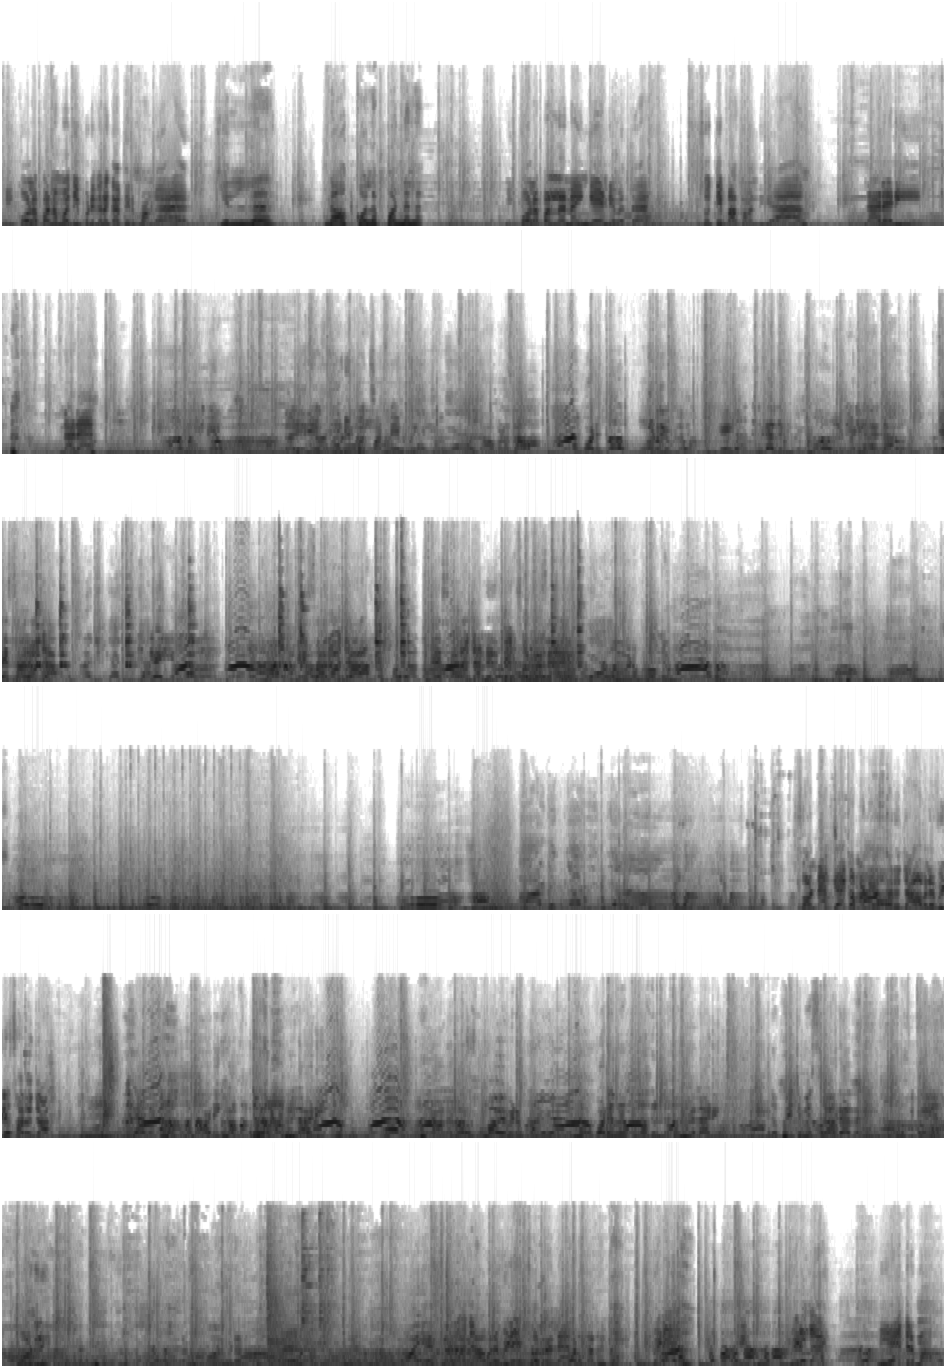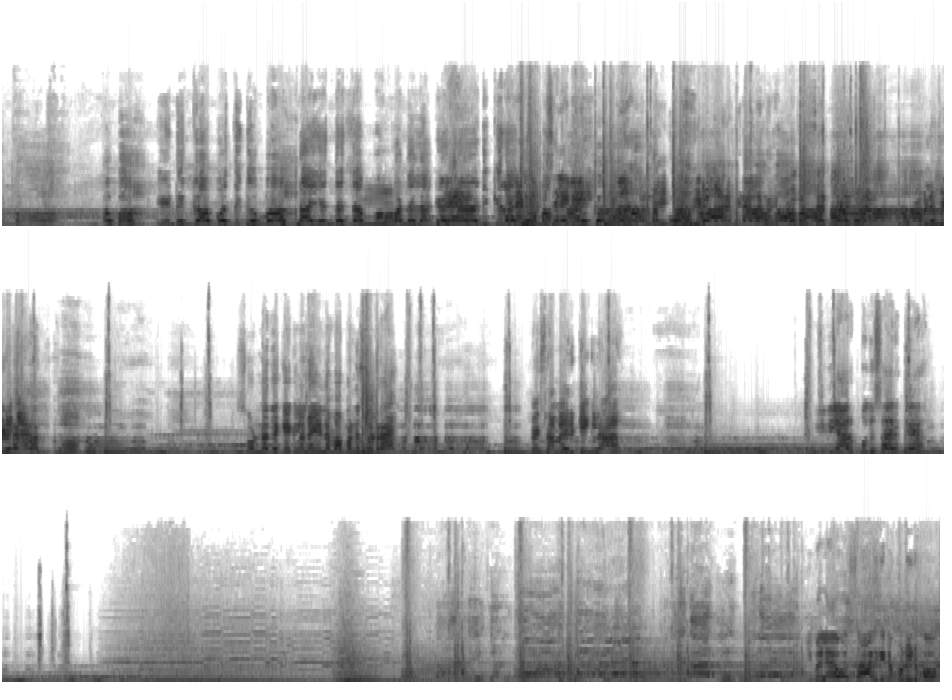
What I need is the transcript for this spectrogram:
நீ கொலை பண்ணும்போது இப்படி தானே கத்திருப்பாங்க? இல்ல நான் கொலை பண்ணல. நீ கொலை பண்ணலன்னா இங்க ஏண்டி வந்த? சுத்தி பார்க்க வந்தியா? நடடி. நட. தைரியம் கூடி போச்சு. அவ்வளவுதான். ஓடுறி இவ்வளவு. ஏய் சரோஜா. ஏய் சரோஜா. ஏய் சரோஜா. நிறுத்தி சொல்றல சொன்னா கேட்க மாட்டியா சரோஜா? அவளை விடு சரோஜா. பேச்சு பேசுறா? விடாத. ஓடுறி. விடணும். என்ன காப்பாத்துக்கம்மா நான் எந்த தப்பும் பண்ணல என்ன அடிக்கிறாங்க. அவளை விடுங்க சொன்னதை கேட்கலன்னா என்னம்மா பண்ண சொல்ற பேசாம இருக்கீங்களா இது யாரு புதுசா இருக்கு இவளை ஒரு சார் கிட்ட கூட்டிட்டு போ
